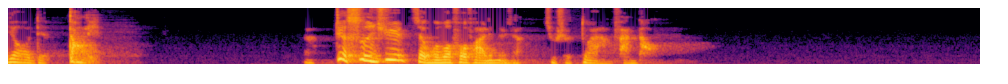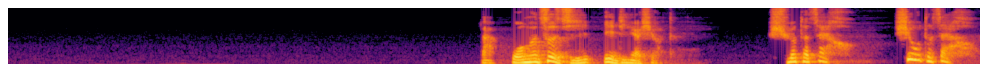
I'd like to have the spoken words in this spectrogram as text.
要的纲领。这四句在我们佛法里面讲。就是断烦恼啊！我们自己一定要晓得，学的再好，修的再好，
